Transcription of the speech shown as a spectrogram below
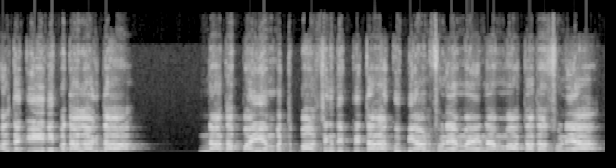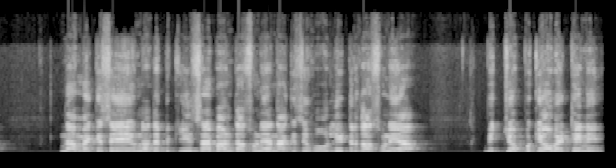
ਹਾਲ ਤੱਕ ਇਹ ਨਹੀਂ ਪਤਾ ਲੱਗਦਾ, ਨਾ ਤਾਂ ਭਾਈ ਅੰਮ੍ਰਿਤਪਾਲ ਸਿੰਘ ਦੇ ਪਿਤਾ ਦਾ ਕੋਈ ਬਿਆਨ ਸੁਣਿਆ, ਮੈਂ ਨਾ ਮਾਤਾ ਦਾ ਸੁਣਿਆ। ਨਾ ਮੈਂ ਕਿਸੇ ਉਹਨਾਂ ਦੇ ਵਕੀਲ ਸਾਹਿਬਾਨ ਦਾ ਸੁਣਿਆ, ਨਾ ਕਿਸੇ ਹੋਰ ਲੀਡਰ ਦਾ ਸੁਣਿਆ ਵੀ ਚੁੱਪ ਕਿਉਂ ਬੈਠੇ ਨੇ।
